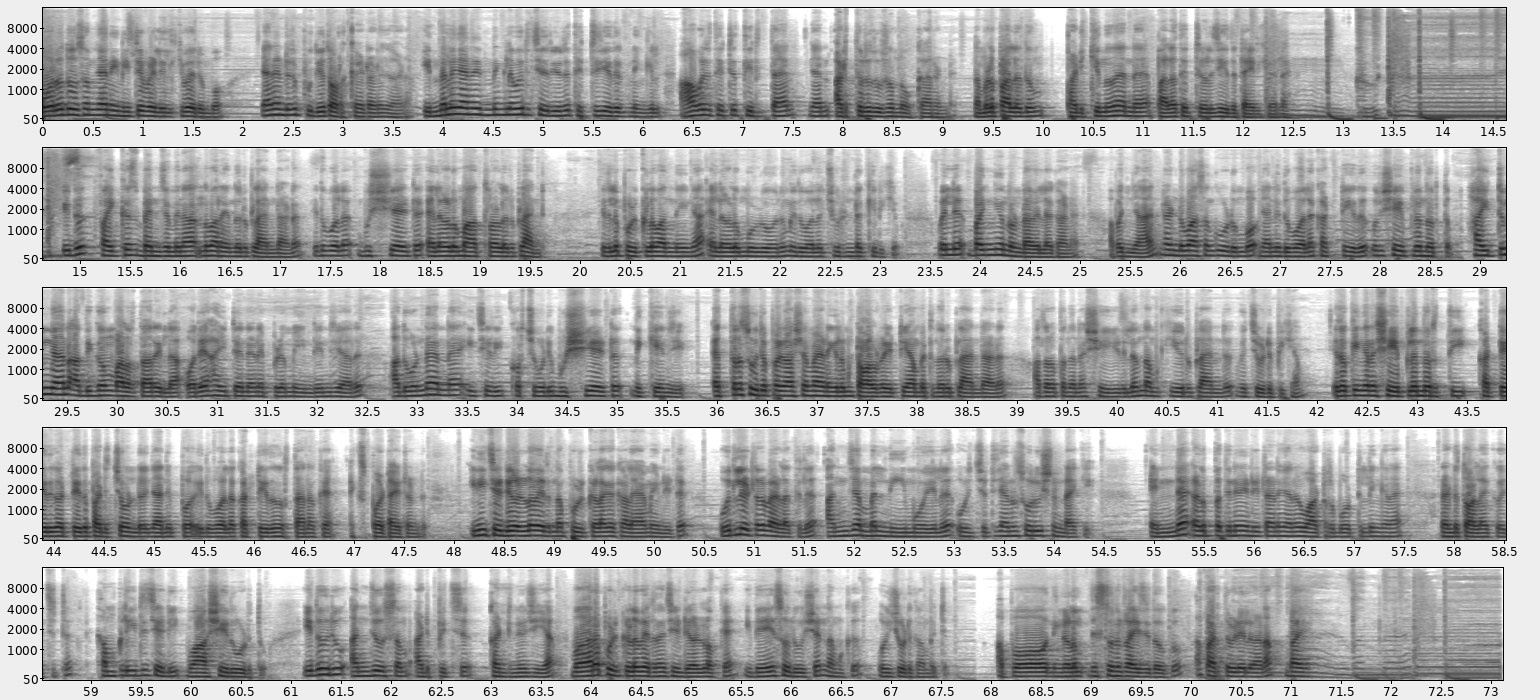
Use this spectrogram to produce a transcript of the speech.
ഓരോ ദിവസം ഞാൻ എണീറ്റ് വെളിയിലേക്ക് വരുമ്പോൾ ഞാൻ എന്റെ ഒരു പുതിയ തുടക്കമായിട്ടാണ് കാണുക. ഇന്നലെ ഞാൻ എന്തെങ്കിലും ഒരു ചെറിയൊരു തെറ്റ് ചെയ്തിട്ടുണ്ടെങ്കിൽ ആ ഒരു തെറ്റ് തിരുത്താൻ ഞാൻ അടുത്തൊരു ദിവസം നോക്കാറുണ്ട്. നമ്മൾ പലതും പഠിക്കുന്നത് തന്നെ പല തെറ്റുകൾ ചെയ്തിട്ടായിരിക്കും അല്ലേ? ഇത് ഫൈക്കസ് ബെഞ്ചമിന എന്ന് പറയുന്ന ഒരു പ്ലാന്റ് ആണ്. ഇതുപോലെ ബുഷിയായിട്ട് ഇലകൾ മാത്രമുള്ള ഒരു പ്ലാന്റ് ഇതിൽ പുഴുക്കൾ വന്നു കഴിഞ്ഞാൽ ഇലകൾ മുഴുവനും ഇതുപോലെ ചുരുണ്ടൊക്കെ ഇരിക്കും. വലിയ ഭംഗിയൊന്നും ഉണ്ടാവില്ല കാണാൻ. അപ്പം ഞാൻ രണ്ട് മാസം കൂടുമ്പോൾ ഞാൻ ഇതുപോലെ കട്ട് ചെയ്ത് ഒരു ഷേപ്പിൽ നിർത്തും. ഹൈറ്റും ഞാൻ അധികം വളർത്താറില്ല. ഒരേ ഹൈറ്റ് തന്നെയാണ് എപ്പോഴും മെയിന്റെയിൻ ചെയ്യാറ്. അതുകൊണ്ട് തന്നെ ഈ ചെടി കുറച്ചും കൂടി ബുഷിയായിട്ട് നിൽക്കുകയും ചെയ്യും. എത്ര സൂര്യപ്രകാശം വേണമെങ്കിലും ടോളറേറ്റ് ചെയ്യാൻ പറ്റുന്ന ഒരു പ്ലാന്റ് ആണ്. അതോടൊപ്പം തന്നെ ഷെയ്ഡിലും നമുക്ക് ഈ ഒരു പ്ലാന്റ് വെച്ച് പിടിപ്പിക്കാം. ഇതൊക്കെ ഇങ്ങനെ ഷേപ്പിൽ നിർത്തി കട്ട് ചെയ്ത് കട്ട് ചെയ്ത് പഠിച്ചുകൊണ്ട് ഞാനിപ്പോൾ ഇതുപോലെ കട്ട് ചെയ്ത് നിർത്താനൊക്കെ എക്സ്പേർട്ട് ആയിട്ടുണ്ട്. ഇനി ചെടികളിൽ വരുന്ന പുഴുക്കളൊക്കെ കളയാൻ വേണ്ടിയിട്ട് ഒരു ലിറ്റർ വെള്ളത്തിൽ അഞ്ച് എം എൽ നീമോയിൽ ഒഴിച്ചിട്ട് ഞാനൊരു സൊല്യൂഷൻ ഉണ്ടാക്കി. എന്റെ എളുപ്പത്തിന് വേണ്ടിയിട്ടാണ് ഞാനൊരു വാട്ടർ ബോട്ടിൽ ഇങ്ങനെ രണ്ട് തുളയൊക്കെ വെച്ചിട്ട് കംപ്ലീറ്റ് ചെടി വാഷ് ചെയ്ത് കൊടുത്തു. ഇതൊരു അഞ്ച് ദിവസം അടുപ്പിച്ച് കണ്ടിന്യൂ ചെയ്യാം. വേറെ പുഴുക്കൾ വരുന്ന ചെടികളിലൊക്കെ ഇതേ സൊല്യൂഷൻ നമുക്ക് ഒഴിച്ചു കൊടുക്കാൻ പറ്റും. അപ്പോൾ നിങ്ങളും ജസ്റ്റ് ഒന്ന് ട്രൈ ചെയ്ത് നോക്കൂ. അപ്പോൾ അടുത്ത വീഡിയോയിൽ കാണാം. ബൈ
